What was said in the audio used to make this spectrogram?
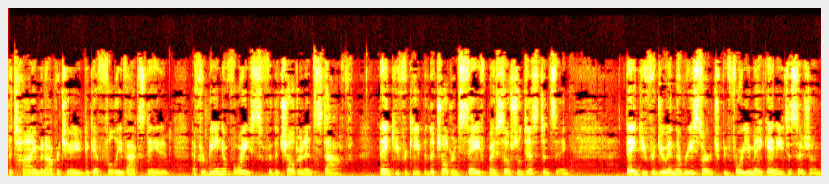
The time and opportunity to get fully vaccinated and for being a voice for the children and staff. Thank you for keeping the children safe by social distancing. Thank you for doing the research before you make any decision.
